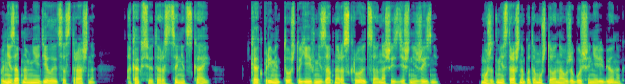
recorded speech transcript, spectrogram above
Внезапно мне делается страшно. А как все это расценит Скай? Как примет то, что ей внезапно раскроется о нашей здешней жизни? Может, мне страшно потому, что она уже больше не ребенок?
